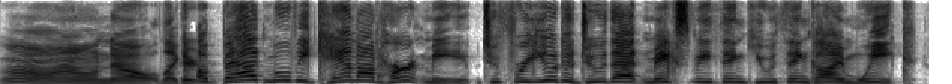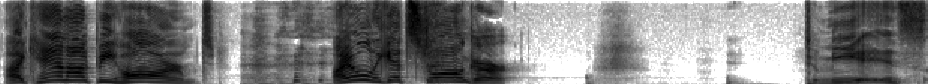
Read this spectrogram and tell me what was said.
"Oh, I don't know." Like There- a bad movie cannot hurt me. To for you to do that makes me think you think I'm weak. I cannot be harmed. I only get stronger. to me it's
